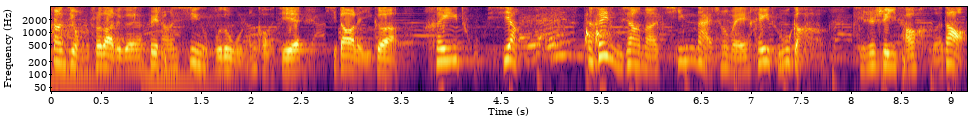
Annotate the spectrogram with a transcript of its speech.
上期我们说到这个非常幸福的五龙口街，提到了一个黑土巷。那黑土巷呢，清代称为黑土港，其实是一条河道。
